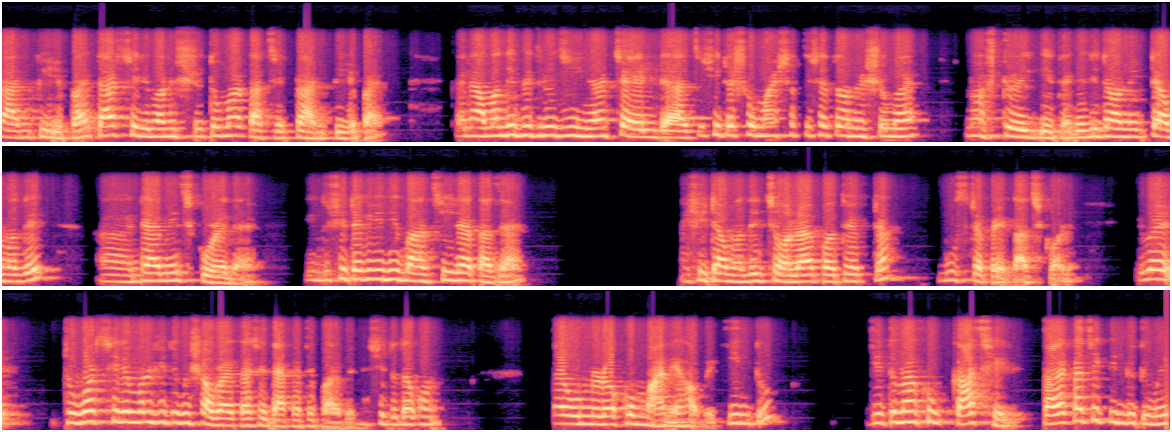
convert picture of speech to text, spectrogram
প্রাণ ফিরে পায়, তার ছেলে মানুষটা তোমার কাছে প্রাণ ফিরে পায়। কারণ আমাদের ভেতরে যে ইনার চাইল্ডটা আছে, সেটা সময়ের সাথে সাথে অনেক সময় নষ্ট হয়ে গিয়ে থাকে, যেটা অনেকটা আমাদের ড্যামেজ করে দেয়। কিন্তু সেটাকে যদি বাঁচিয়ে রাখা যায় সেটা আমাদের চলার পথে একটা বুস্ট আপের কাজ করে। এবার তোমার ছেলে মানুষই তুমি সবার কাছে দেখাতে পারবে না, সেটা তখন তার অন্যরকম মানে হবে। কিন্তু যে তোমার খুব কাছের তার কাছে কিন্তু তুমি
